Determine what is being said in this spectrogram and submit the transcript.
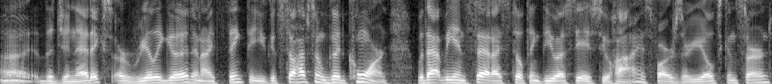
Uh, mm. the genetics are really good, and I think that you could still have some good corn. With that being said, I still think the USDA is too high as far as their yield's concerned.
